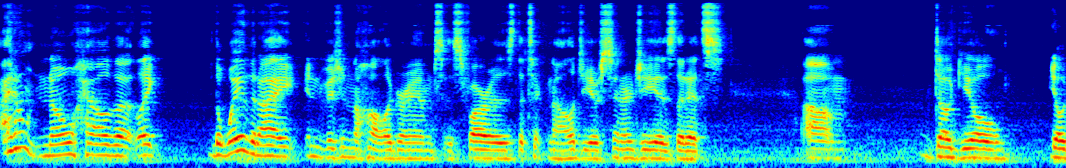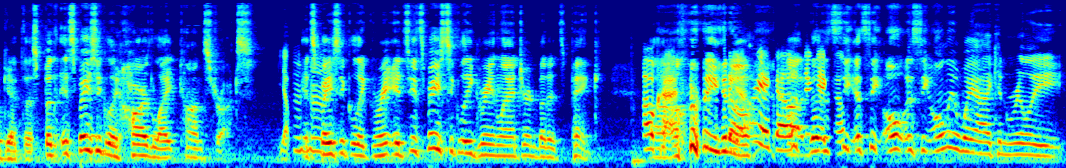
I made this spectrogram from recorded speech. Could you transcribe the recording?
I don't know how the like the way that I envision the holograms as far as the technology of synergy is that it's um Doug you'll you'll get this, but it's basically hard light constructs. Yep. It's Mhm. basically green it's it's basically Green Lantern but it's pink. Okay. Uh, you know. there you go. uh, there you it's, go. the, it's the o- it's the only way I can really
